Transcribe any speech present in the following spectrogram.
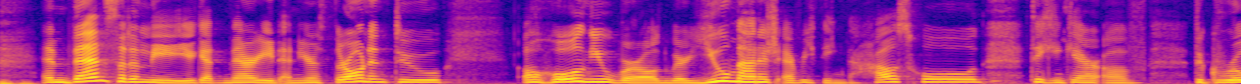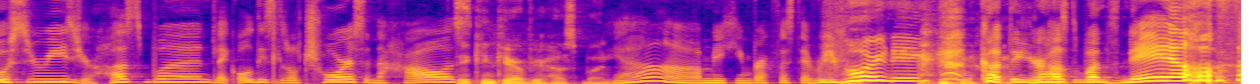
and then suddenly you get married and you're thrown into a whole new world where you manage everything, the household, taking care of the groceries, your husband, like all these little chores in the house. Taking care of your husband. Yeah, making breakfast every morning, cutting your husband's nails,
